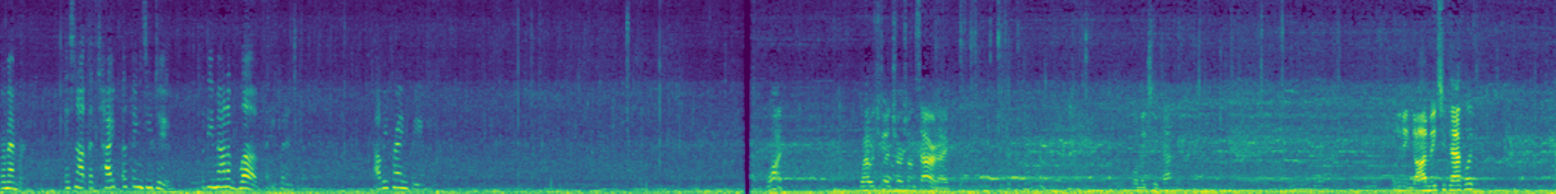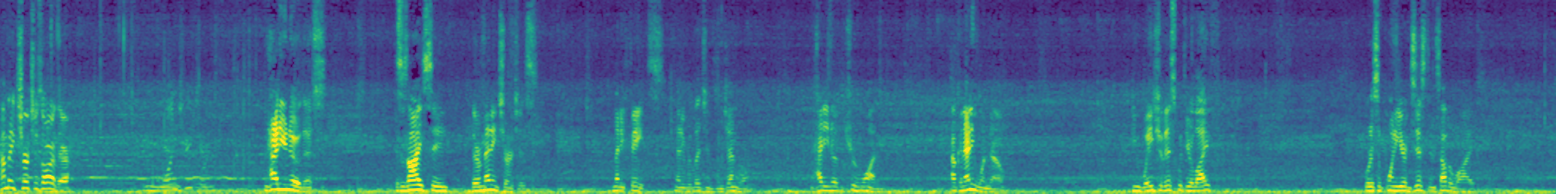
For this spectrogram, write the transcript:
Remember, it's not the type of things you do, but the amount of love that you put into them. I'll be praying for you. Why? Why would you go to church on Saturday? What makes you a Catholic? Believing God makes you Catholic? How many churches are there? One church. And how do you know this? Because as I see, there are many churches, many faiths, many religions in general. And how do you know the true one? How can anyone know? Do you wager this with your life? What is the point of your existence otherwise?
